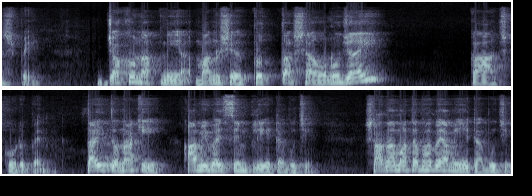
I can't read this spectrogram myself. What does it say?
আসবে? যখন আপনি মানুষের প্রত্যাশা অনুযায়ী কাজ করবেন। তাই তো নাকি? আমি ভাই সিম্পলি এটা বুঝি। সাদামাটা ভাবে আমি এটা বুঝি।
